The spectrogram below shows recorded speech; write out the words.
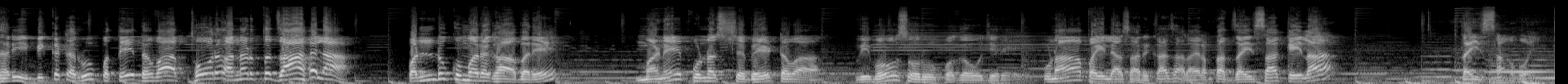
धरी बिकट रूप ते धवा थोर अनर्थ जाहला पंडुकुमर घाबरे मणे पुनश्य भेटवा विभो स्वरूप गौजिरे पुन्हा पहिल्यासारखा झाला जैसा केला तैसा होय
